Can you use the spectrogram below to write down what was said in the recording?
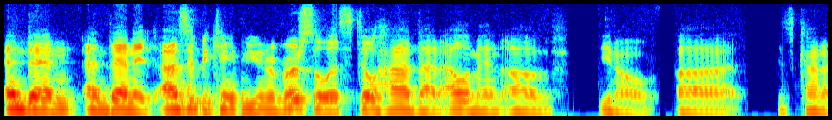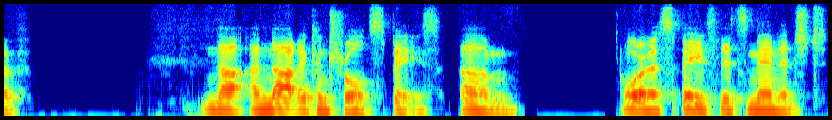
and then and then it as it became universal it still had that element of you know uh, it's kind of not a not a controlled space. Um, or a space that's managed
